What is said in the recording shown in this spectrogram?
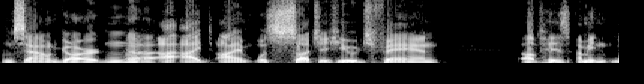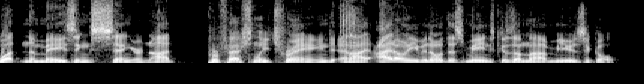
From Soundgarden. Uh, I, I I was such a huge fan of his. I mean, what an amazing singer! Not professionally trained, and I, I don't even know what this means because I'm not musical.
